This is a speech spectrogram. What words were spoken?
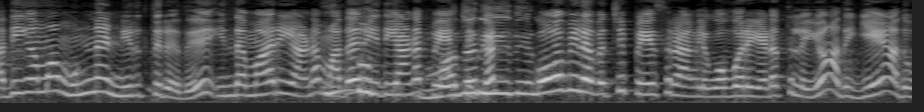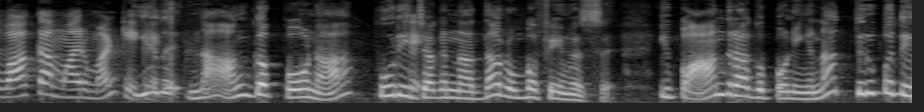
அதிகமா முன்ன நிறுத்துறது இந்த மாதிரியான மத ரீதியான ரீதியான- கோவில வச்சு பேசுறாங்களே ஒவ்வொரு இடத்துலயும் அது ஏன் அது வாக்கா மாறுமான்னு கேக்குறேன். இது நான் அங்க போனா பூரி ஜெகநாத் தான் ரொம்ப ஃபேமஸ் இப்போ ஆந்திராக்கு போனீங்கன்னா திருப்பதி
